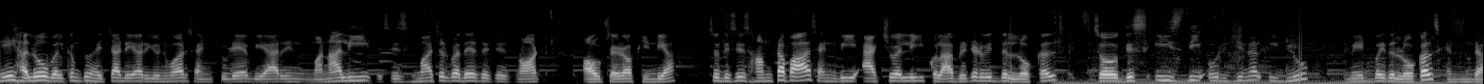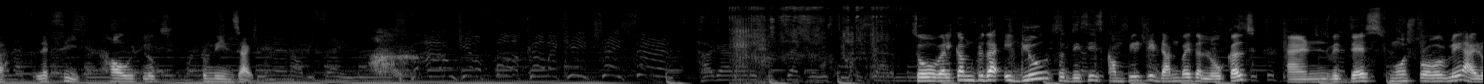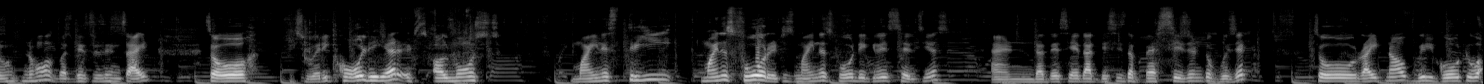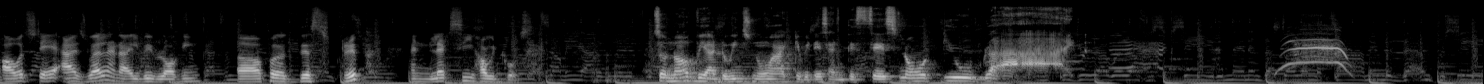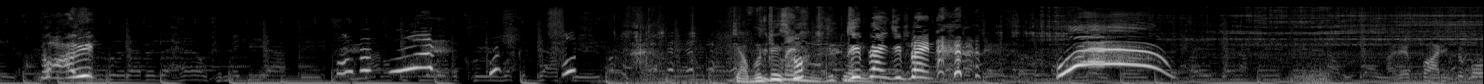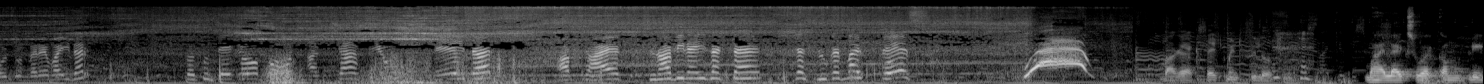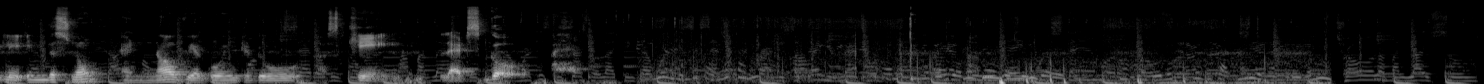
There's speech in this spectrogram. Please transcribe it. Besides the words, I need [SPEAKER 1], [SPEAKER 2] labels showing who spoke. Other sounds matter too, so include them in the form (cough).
[SPEAKER 1] Hey, hello, welcome to HRDR Universe. And today we are in Manali. This is Himachal Pradesh. This is not outside of India. So this is Hamta Pass, and we actually collaborated with the locals. So this is the original igloo made by the locals, and uh, let's see how it looks from the inside. So welcome to the igloo. So this is completely done by the locals, and with this, most probably, I don't (laughs) know, but this is inside. So it's very cold here. It's almost minus three, minus four. It is minus four degrees Celsius, and they say that this is the best season to visit. So right now we'll go to our stay as well, and I'll be vlogging uh, for this trip, and let's see how it goes. So now we are doing snow activities and this says snow tube ride. क्या बोलते हैं इसको zip line zip line अरे बारिश तो बहुत सुंदर है भाई इधर तो तू देख लो बहुत अच्छा व्यू है इधर आप शायद सुना भी नहीं सकते हैं just look at my face
[SPEAKER 2] बागा एक्साइटमेंट फील होती है
[SPEAKER 1] my legs were completely in the snow and now we are going to do skiing let's go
